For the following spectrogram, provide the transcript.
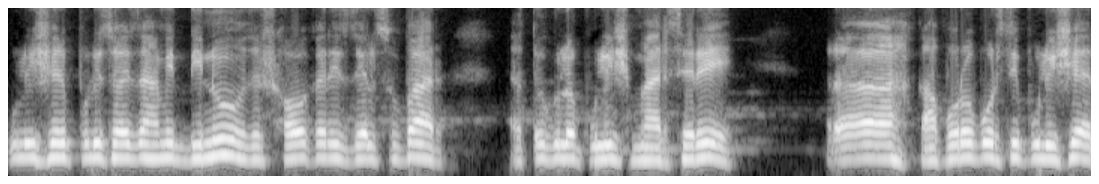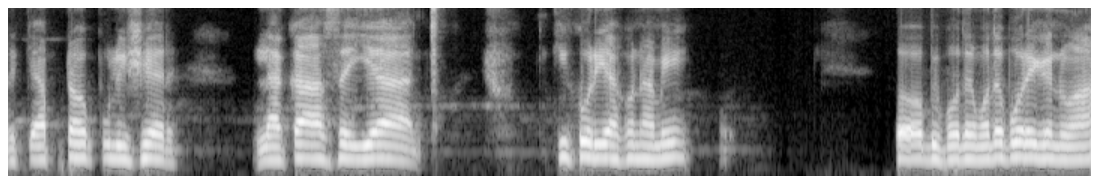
পুলিশের পুলিশ হয় যে আমি দিনু, যে সহকারী জেল সুপার, এতগুলো পুলিশ মারছে রে। কাপড়ও পরছি পুলিশের, ক্যাপটাও পুলিশের, লেখা আছে ইয়া, কি করি এখন আমি? তো বিপদের মধ্যে পড়ে গেল, আ।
